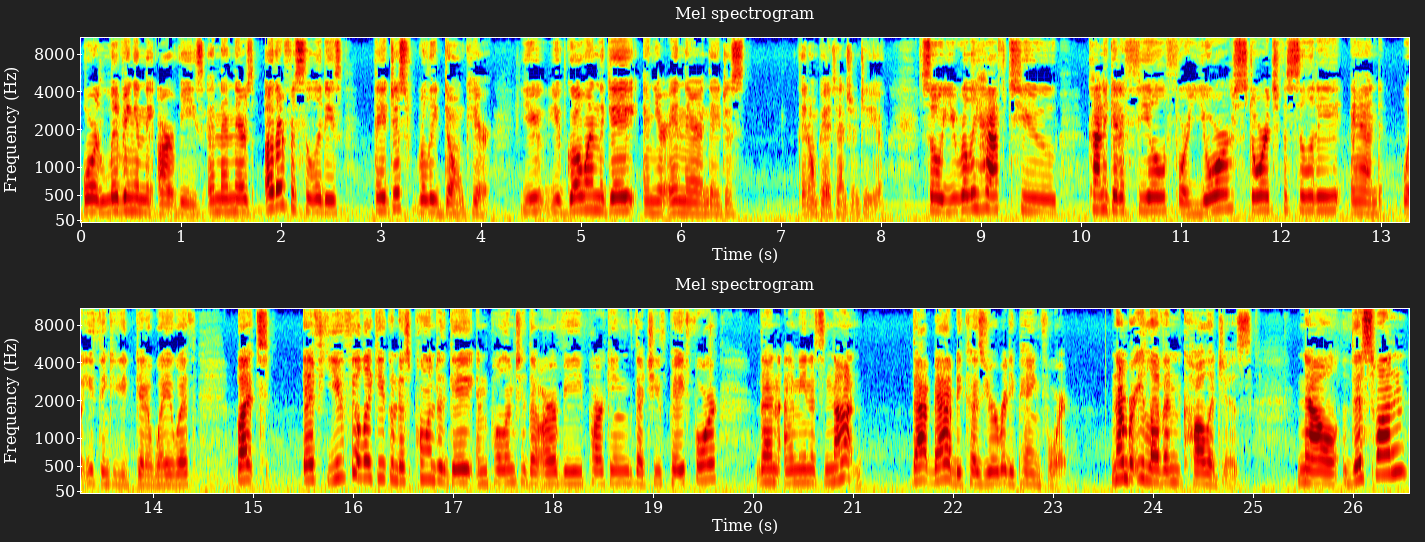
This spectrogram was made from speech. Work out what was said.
or living in the RVs. And then there's other facilities, they just really don't care. You, you go in the gate and you're in there and they just, they don't pay attention to you. So you really have to kind of get a feel for your storage facility and what you think you could get away with. But if you feel like you can just pull into the gate and pull into the RV parking that you've paid for, then I mean, it's not that bad because you're already paying for it. Number 11, colleges. Now, this one,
